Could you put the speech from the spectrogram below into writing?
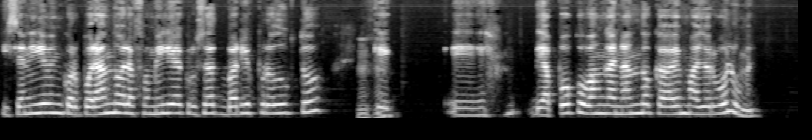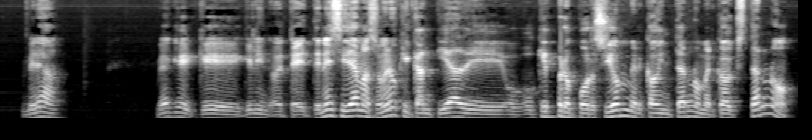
y se han ido incorporando a la familia de Cruzat varios productos que eh, de a poco van ganando cada vez mayor volumen. Mirá. Mira qué, lindo. ¿Tenés idea más o menos qué cantidad de, o, qué proporción mercado interno, mercado externo?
